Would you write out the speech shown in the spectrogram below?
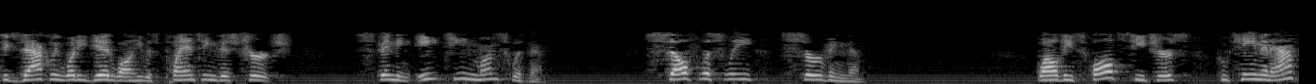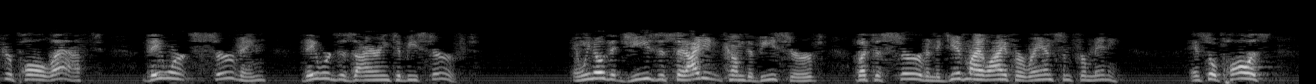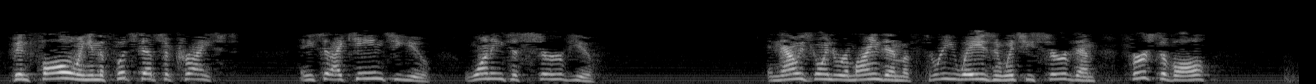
It's exactly what he did while he was planting this church, spending 18 months with them, selflessly serving them. While these false teachers who came in after Paul left, they weren't serving, they were desiring to be served. And we know that Jesus said, I didn't come to be served, but to serve and to give my life a ransom for many. And so Paul has been following in the footsteps of Christ. And he said, I came to you wanting to serve you. And now he's going to remind them of three ways in which he served them. First of all,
